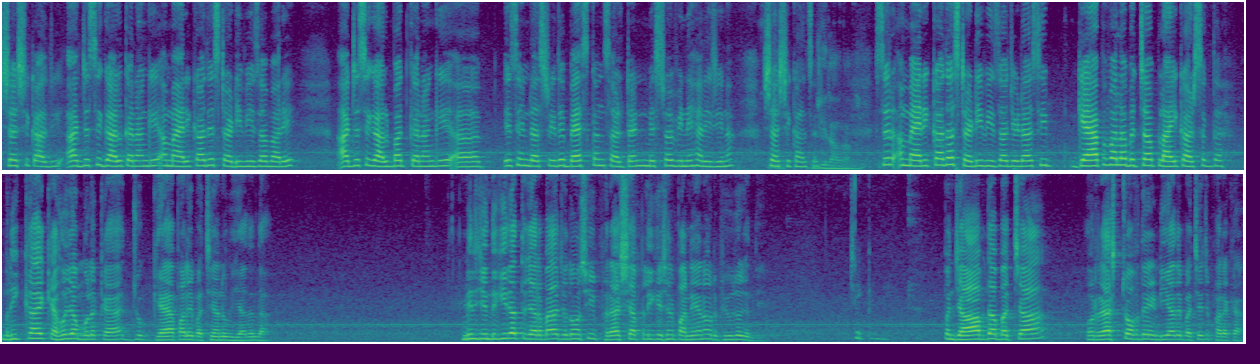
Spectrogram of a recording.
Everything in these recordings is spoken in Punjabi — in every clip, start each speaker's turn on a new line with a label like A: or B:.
A: ਸਤਿ ਸ਼੍ਰੀ ਅਕਾਲ ਜੀ। ਅੱਜ ਅਸੀਂ ਗੱਲ ਕਰਾਂਗੇ ਅਮਰੀਕਾ ਦੇ ਸਟੱਡੀ ਵੀਜ਼ਾ ਬਾਰੇ। ਅੱਜ ਅਸੀਂ ਗੱਲਬਾਤ ਕਰਾਂਗੇ ਇਸ ਇੰਡਸਟਰੀ ਦੇ best consultant mister Vinay Hari ji ਨਾਲ। Sat Sri Akal
B: sir. Ji Ram Ram
A: sir America ਦਾ ਸਟੱਡੀ ਵੀਜ਼ਾ ਜਿਹੜਾ ਅਸੀਂ ਗੈਪ ਵਾਲਾ ਬੱਚਾ ਅਪਲਾਈ ਕਰ ਸਕਦਾ? ਹੈ
B: ਅਮਰੀਕਾ ਇੱਕ ਇਹੋ ਜਿਹਾ ਮੁਲਕ ਹੈ ਜੋ ਗੈਪ ਵਾਲੇ ਬੱਚਿਆਂ ਨੂੰ ਵੀਜ਼ਾ ਦਿੰਦਾ। ਮੇਰੀ ਜ਼ਿੰਦਗੀ ਦਾ ਤਜਰਬਾ ਹੈ ਜਦੋਂ ਅਸੀਂ ਫਰੈਸ਼ ਐਪਲੀਕੇਸ਼ਨ ਪਾਉਂਦੇ ਆ ਨਾ ਉਹ ਰਿਫਿਊਜ਼ ਹੋ ਜਾਂਦੀ ਹੈ।
A: ਠੀਕ ਹੈ
B: ਪੰਜਾਬ ਦਾ ਬੱਚਾ ਔਰ ਰੈਸਟ ਆਫ ਦਾ ਇੰਡੀਆ ਦੇ ਬੱਚੇ 'ਚ ਫ਼ਰਕ ਹੈ।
